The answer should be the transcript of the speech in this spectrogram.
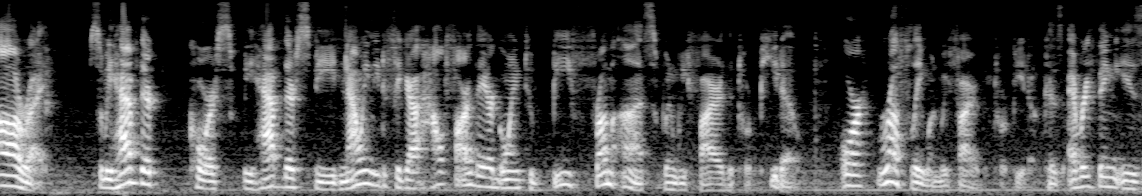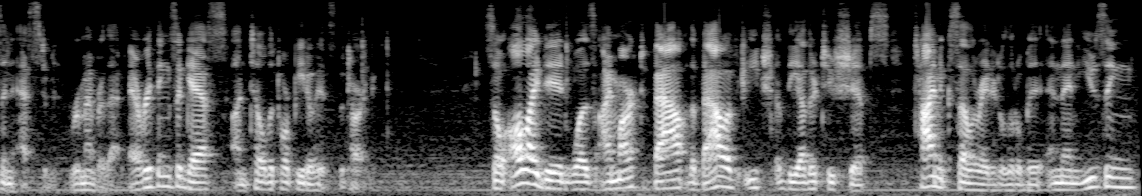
Alright, so we have their course, we have their speed. Now we need to figure out how far they are going to be from us when we fire the torpedo. Or roughly when we fire the torpedo, because everything is an estimate. Remember that. Everything's a guess until the torpedo hits the target. So all I did was I marked bow, the bow of each of the other two ships, time accelerated a little bit, and then using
